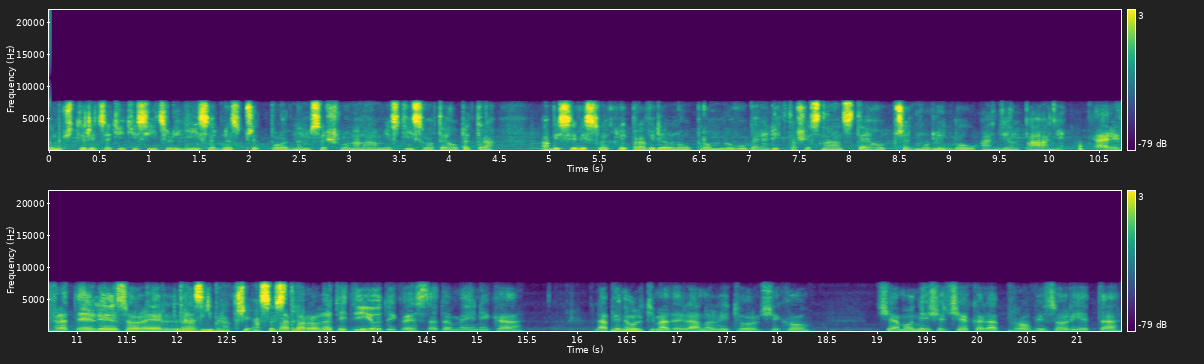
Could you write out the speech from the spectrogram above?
Kolem 40 tisíc lidí se dnes předpolednem sešlo na náměstí svatého Petra, aby si vyslechli pravidelnou promluvu Benedikta XVI. před modlitbou Anděl Páně. Cari fratelli e sorelle, Drazí bratři a la sestry, parola di Dio di questa domenica, la penultima dell'anno liturgico, ci ammonisce circa la provvisorietà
